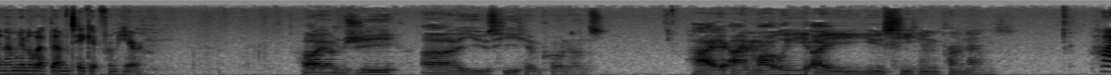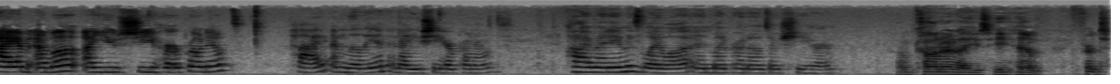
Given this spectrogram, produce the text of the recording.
And I'm going to let them take it from here. Hi, I'm G. I use he, him pronouns. Hi, I'm Ollie. I use he, him pronouns. Hi, I'm Emma. I use she, her pronouns. Hi, I'm Lillian and I use she, her pronouns. Hi, my name is Layla and my pronouns are she, her. I'm Connor and I use he, him. For t-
